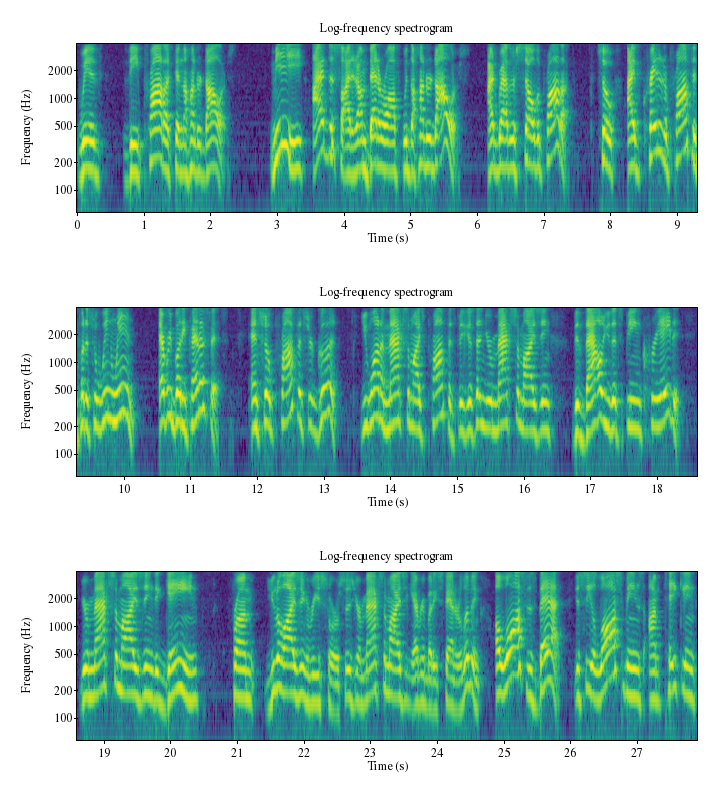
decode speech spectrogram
with the product than the $100. Me, I've decided I'm better off with the $100. I'd rather sell the product. So I've created a profit, but it's a win win. Everybody benefits. And so profits are good. You want to maximize profits because then you're maximizing the value that's being created. You're maximizing the gain from utilizing resources. You're maximizing everybody's standard of living. A loss is bad. You see, a loss means I'm taking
